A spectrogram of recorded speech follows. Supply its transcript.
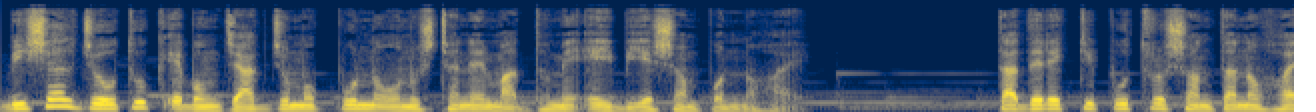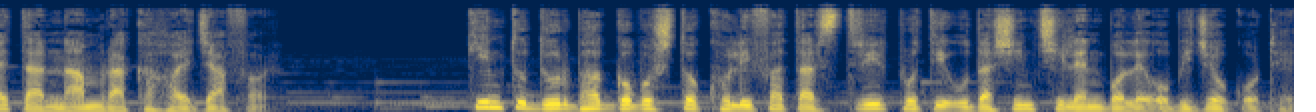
বিশাল যৌতুক এবং জাঁকজমকপূর্ণ অনুষ্ঠানের মাধ্যমে এই বিয়ে সম্পন্ন হয়। তাদের একটি পুত্র সন্তানও হয়, তার নাম রাখা হয় জাফর। কিন্তু দুর্ভাগ্যবশত খলিফা তার স্ত্রীর প্রতি উদাসীন ছিলেন বলে অভিযোগ ওঠে।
